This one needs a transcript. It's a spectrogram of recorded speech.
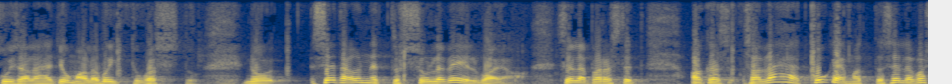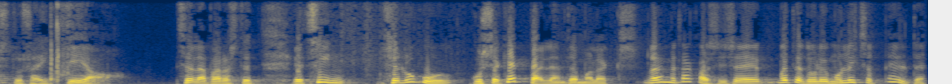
kui sa lähed jumala võitu vastu. no seda õnnetust sulle veel vaja, sellepärast et, aga sa lähed kogemata selle vastu, sa ei tea sellepärast, et, et siin see lugu, kus see kepp väljendama läks, lähme tagasi, see mõte tuli mul lihtsalt meelde.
